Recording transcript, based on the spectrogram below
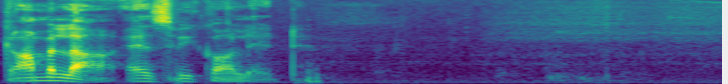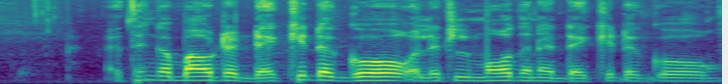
Kamala as we call it. I think about a decade ago, a little more than a decade ago,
